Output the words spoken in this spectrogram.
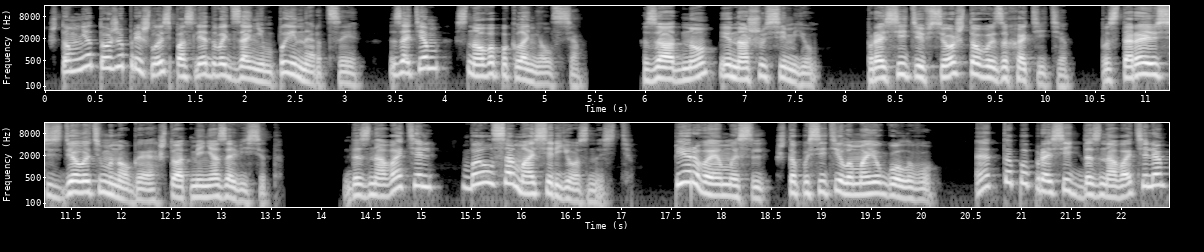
что мне тоже пришлось последовать за ним по инерции. Затем снова поклонился. «Заодно и нашу семью. Просите все, что вы захотите. Постараюсь сделать многое, что от меня зависит». Дознаватель был сама серьезность. Первая мысль, что посетила мою голову, это попросить дознавателя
